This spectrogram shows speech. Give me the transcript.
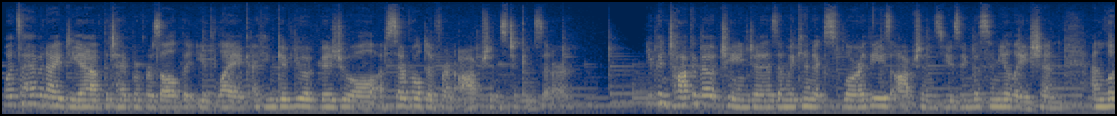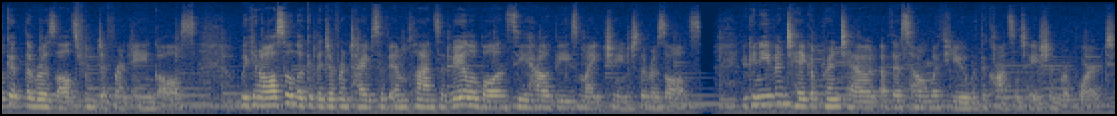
Once I have an idea of the type of result that you'd like, I can give you a visual of several different options to consider. You can talk about changes and we can explore these options using the simulation and look at the results from different angles. We can also look at the different types of implants available and see how these might change the results. You can even take a printout of this home with you with the consultation report.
